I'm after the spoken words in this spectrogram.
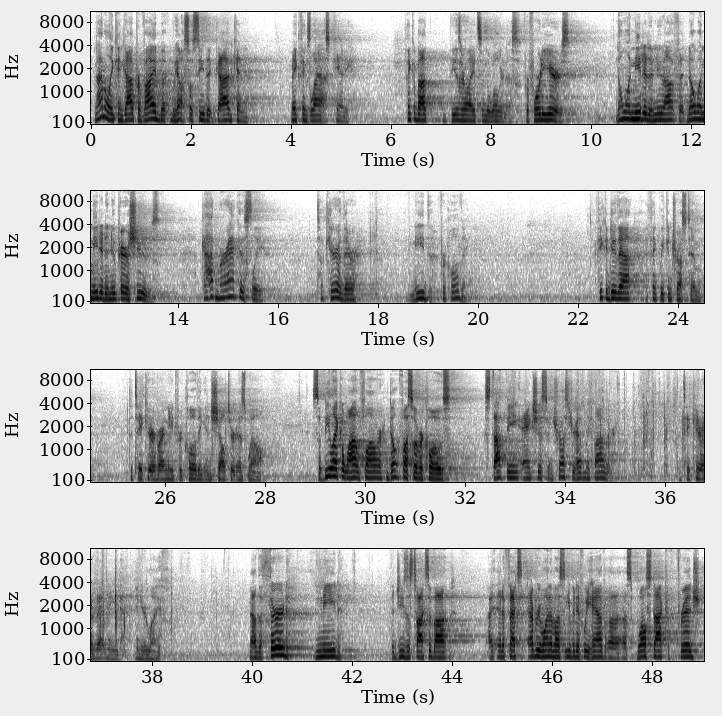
Not only can God provide, but we also see that God can make things last, can't He? Think about the Israelites in the wilderness. For 40 years, no one needed a new outfit, no one needed a new pair of shoes. God miraculously took care of their need for clothing. If he could do that, I think we can trust him to take care of our need for clothing and shelter as well. So be like a wildflower. Don't fuss over clothes. Stop being anxious and trust your Heavenly Father to take care of that need in your life. Now, the third need that Jesus talks about, it affects every one of us, even if we have a, a well stocked fridge,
